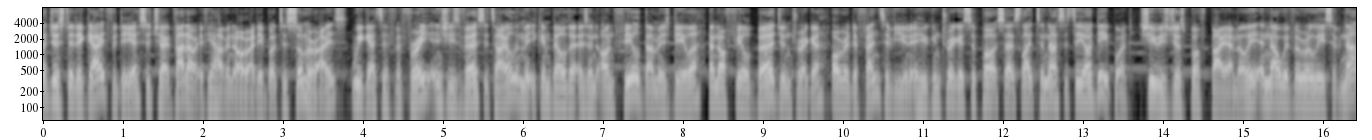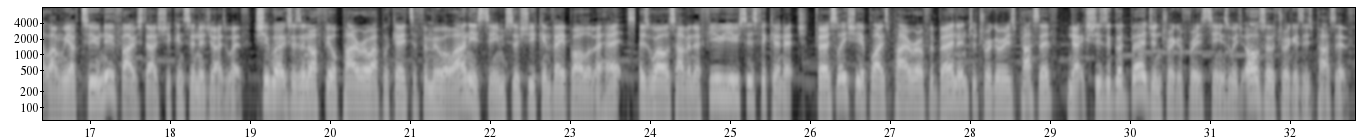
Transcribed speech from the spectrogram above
I just did a guide for Dehya, so check that out if you haven't already, but to summarise, we get her for free and she's versatile in that you can build her as an on-field damage dealer, an off-field burgeon trigger, or a defensive unit who who can trigger support sets like Tenacity or Deepwood. She was just buffed by Emilie, and now with the release of Natlan, we have two new 5 stars she can synergize with. She works as an off-field pyro applicator for Mualani's team, so she can vape all of her hits, as well as having a few uses for Kinich. Firstly, she applies pyro for burning to trigger his passive. Next, she's a good burgeon trigger for his teams, which also triggers his passive.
